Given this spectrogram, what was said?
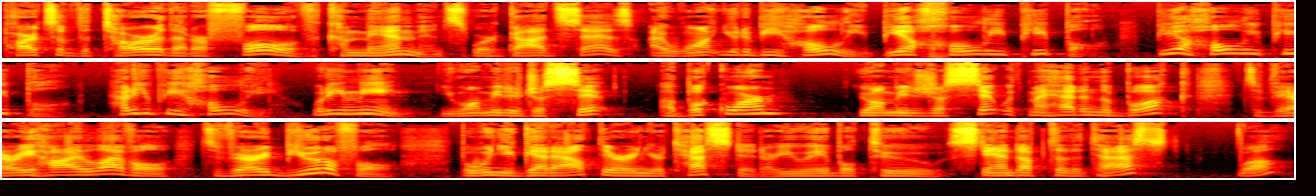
parts of the Torah that are full of commandments where God says, I want you to be holy. Be a holy people. Be a holy people. How do you be holy? What do you mean? You want me to just sit a bookworm? You want me to just sit with my head in the book? It's a very high level. It's very beautiful. But when you get out there and you're tested, are you able to stand up to the test? Well,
